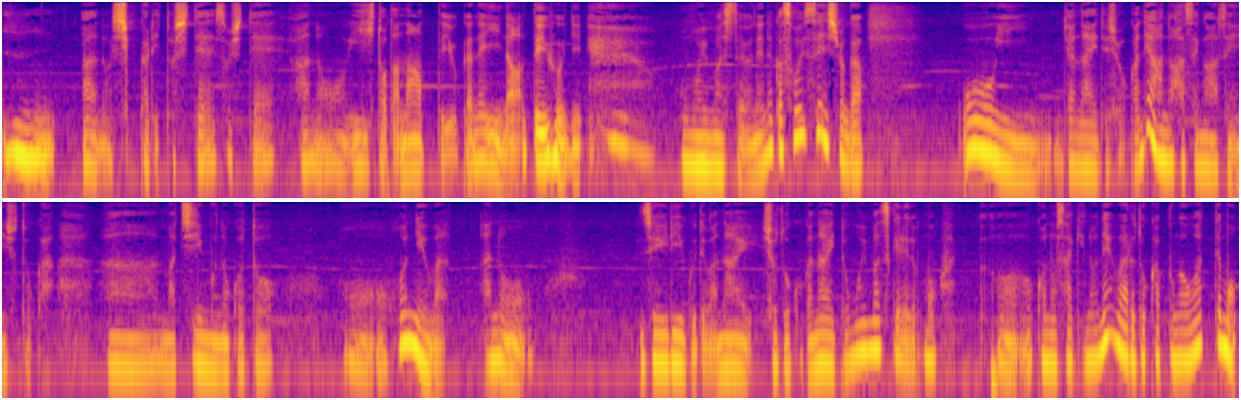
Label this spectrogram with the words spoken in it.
うん、あのしっかりとしてそしてあのいい人だなっていうかねいいなっていうふうに思いましたよね。なんかそういう選手が多いんじゃないでしょうかね。あの長谷川選手とかあ、まあ、チームのこと本人はあの J リーグではない所属がないと思いますけれどもこの先のねワールドカップが終わっても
